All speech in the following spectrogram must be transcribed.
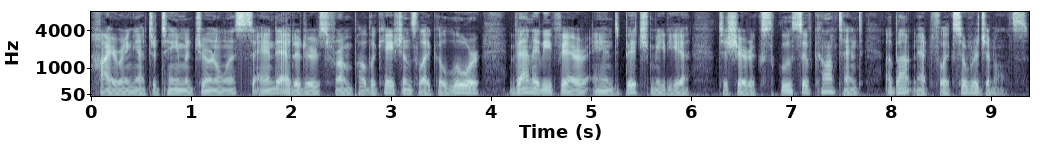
hiring entertainment journalists and editors from publications like Allure, Vanity Fair, and Bitch Media to share exclusive content about Netflix originals.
